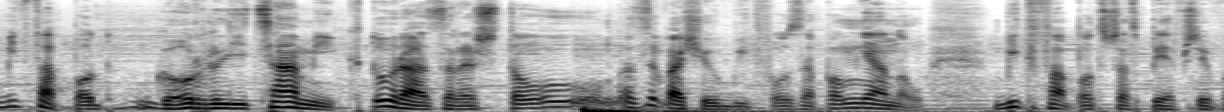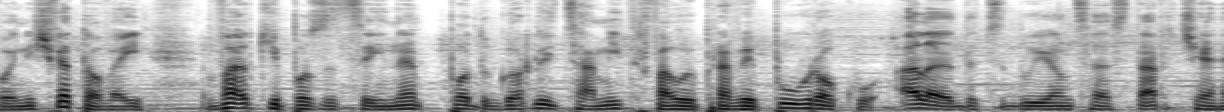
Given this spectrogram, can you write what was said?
Bitwa pod Gorlicami, która zresztą nazywa się Bitwą Zapomnianą. Bitwa podczas I wojny światowej. Walki pozycyjne pod Gorlicami trwały prawie pół roku, ale decydujące starcie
